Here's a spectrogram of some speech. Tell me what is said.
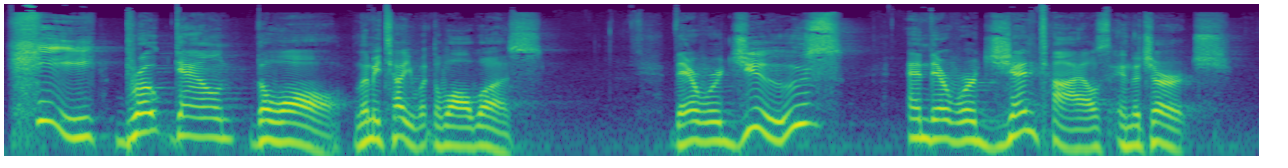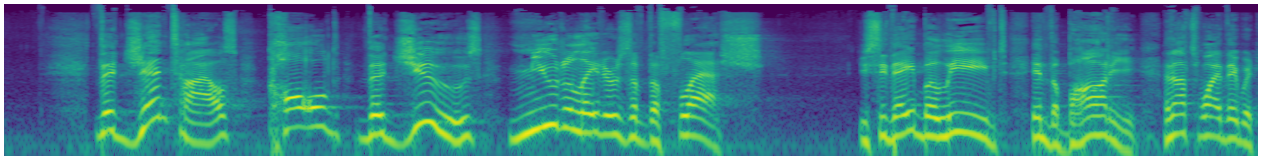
He broke down the wall. Let me tell you what the wall was. There were Jews and there were Gentiles in the church. The Gentiles called the Jews mutilators of the flesh. You see, they believed in the body. And that's why they would,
